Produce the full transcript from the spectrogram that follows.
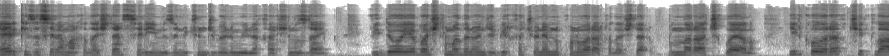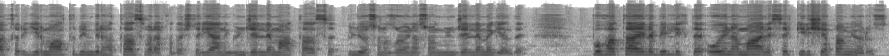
Herkese selam arkadaşlar. Serimizin 3. bölümüyle karşınızdayım. Videoya başlamadan önce birkaç önemli konu var arkadaşlar. Bunları açıklayalım. İlk olarak Cheat Locker 26001 hatası var arkadaşlar. Yani güncelleme hatası. Biliyorsunuz oyuna son güncelleme geldi. Bu hata ile birlikte oyuna maalesef giriş yapamıyoruz.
